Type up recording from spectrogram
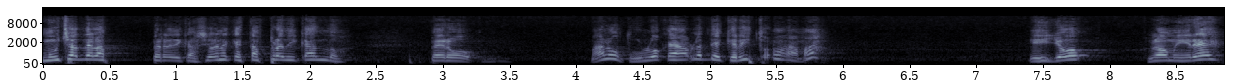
muchas de las predicaciones que estás predicando, pero, mano, tú lo que hablas de Cristo nada más. Y yo lo miré,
